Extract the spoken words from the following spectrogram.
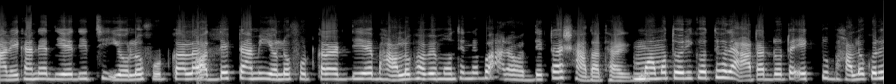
আর এখানে দিয়ে দিচ্ছি ইয়েলো ফুড কালার অর্ধেকটা আমি ইয়েলো ফুড কালার দিয়ে ভালোভাবে মথে নেব আর অর্ধেকটা সাদা থাকবে। মোমো তৈরি করতে হলে আটার ডোটা একটু ভালো করে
